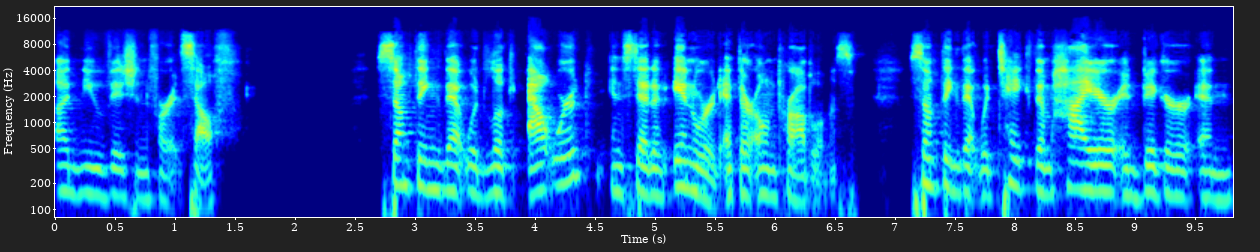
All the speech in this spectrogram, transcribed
a new vision for itself. Something that would look outward instead of inward at their own problems. Something that would take them higher and bigger and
